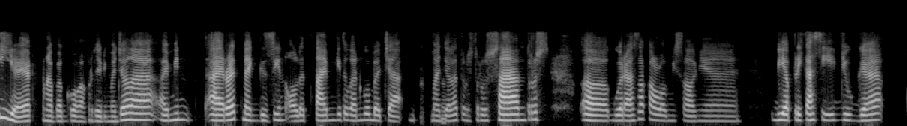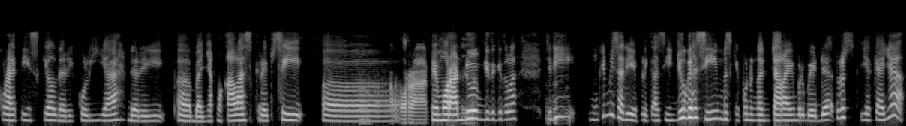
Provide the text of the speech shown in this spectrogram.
iya ya kenapa gue gak kerja di majalah? I mean I read magazine all the time gitu kan. Gue baca majalah terus-terusan. Terus eh, gue rasa kalau misalnya di aplikasi juga writing skill dari kuliah dari eh, banyak makalah skripsi eh laporan. memorandum gitu gitulah jadi mungkin bisa diaplikasiin juga sih meskipun dengan cara yang berbeda. Terus ya kayaknya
